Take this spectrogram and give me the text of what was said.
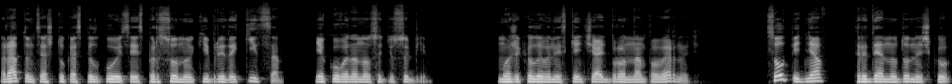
Раптом ця штука спілкується із персоною кібрида Кітса, яку вона носить у собі. Може, коли вони скінчають брон, нам повернуть? Сол підняв триденну донечку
